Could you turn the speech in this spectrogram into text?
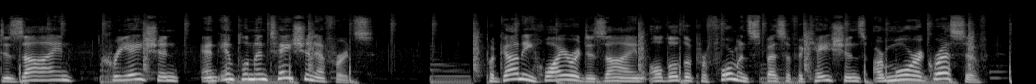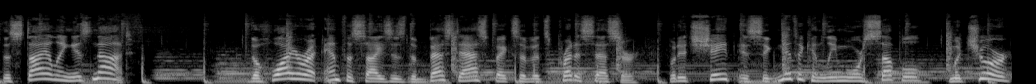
design, creation, and implementation efforts. Pagani Huayra design although the performance specifications are more aggressive, the styling is not. The Huayra emphasizes the best aspects of its predecessor, but its shape is significantly more supple, mature,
